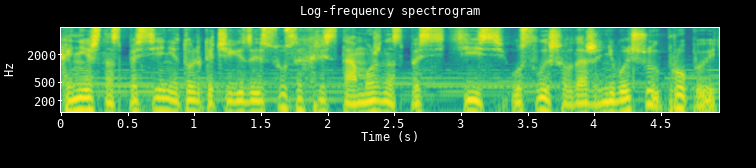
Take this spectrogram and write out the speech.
конечно, спасение только через Иисуса Христа. Можно спастись, услышав даже небольшую проповедь,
